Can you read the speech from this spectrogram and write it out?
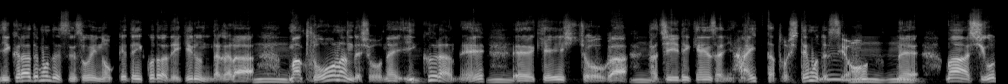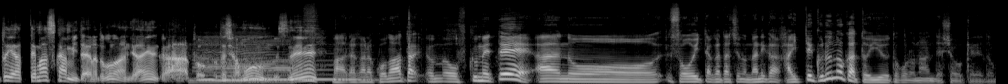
いくらでもですねそこに乗っけていくことができるんだから、うん。まあどうなんでしょうね。いくらね、うん。えー警視庁がうん。立ち入り検査に入ったとしてもですよ、うんうんねまあ仕事やってますかみたいなところなんじゃないのかなと私は思うんですね。まあだからこのあたりを含めてあのーそういった形の何かが入ってくるのかというところなんでしょうけれども。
